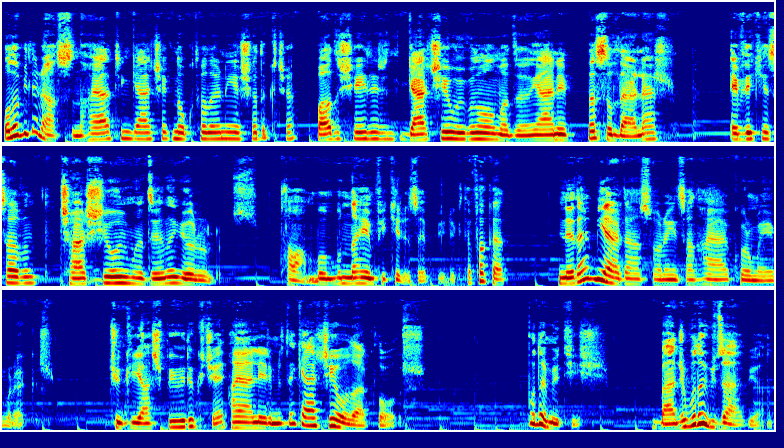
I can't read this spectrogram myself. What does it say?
Olabilir aslında. Hayatın gerçek noktalarını yaşadıkça bazı şeylerin gerçeğe uygun olmadığı yani nasıl derler? Evdeki hesabın çarşıya uymadığını görürüz. Tamam bu, bunda hemfikiriz hep birlikte. Fakat neden bir yerden sonra insan hayal kurmayı bırakır? Çünkü yaş büyüdükçe hayallerimiz de gerçeğe odaklı olur. Bu da müthiş. Bence bu da güzel bir yön.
